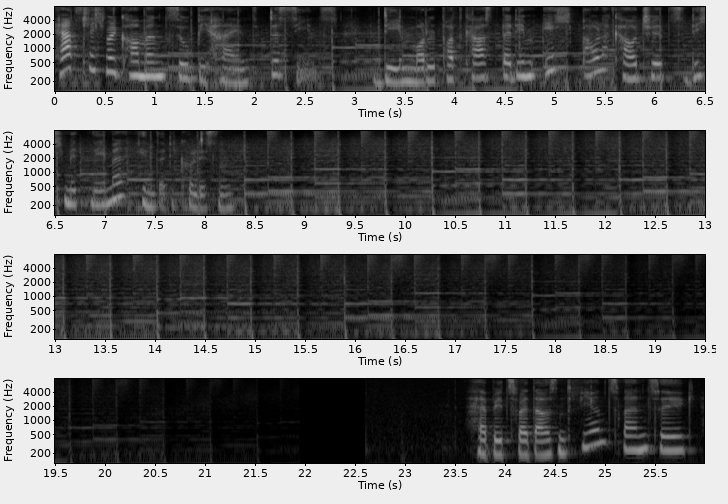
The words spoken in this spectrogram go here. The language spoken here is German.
Herzlich willkommen zu Behind the Scenes, dem Model-Podcast, bei dem ich, Paula Kautschitz, dich mitnehme hinter die Kulissen. Happy 2024!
